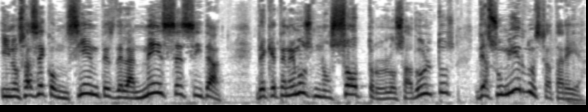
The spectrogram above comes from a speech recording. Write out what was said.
y nos hace conscientes de la necesidad de que tenemos nosotros, los adultos, de asumir nuestra tarea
